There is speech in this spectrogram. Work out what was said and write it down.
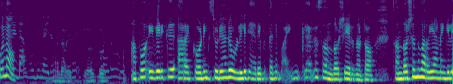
പോന്നോ? അപ്പോൾ ഇവർക്ക് ആ റെക്കോർഡിംഗ് സ്റ്റുഡിയോന്റെ ഉള്ളിൽ കയറിയപ്പോൾ തന്നെ ഭയങ്കര സന്തോഷമായിരുന്നു കേട്ടോ. സന്തോഷം എന്ന് പറയുകയാണെങ്കിൽ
